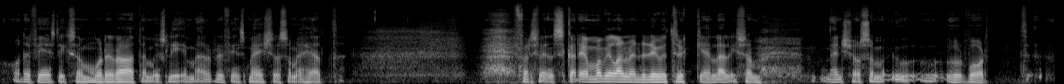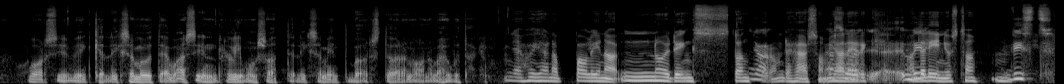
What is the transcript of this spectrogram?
och det finns liksom moderata muslimer. Det finns människor som är helt försvenskade, om man vill använda det uttrycket, eller liksom människor som ur vårt, vår synvinkel liksom utövar sin religion så att det liksom inte bör störa någon överhuvudtaget. Jag hör gärna Paulina Neudings tankar ja. om det här som alltså, Jan-Erik eh, Andelin just sa. Mm. Visst,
